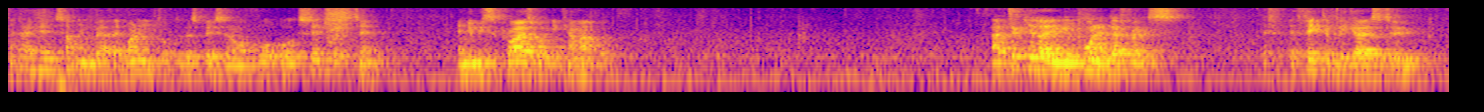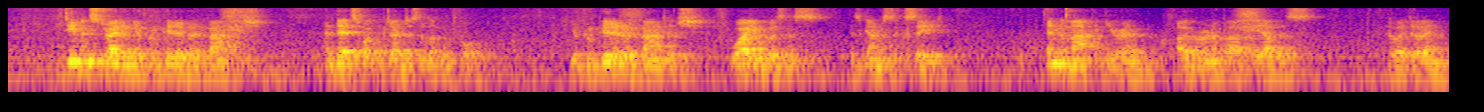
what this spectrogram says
I think I heard something about that. Why don't you talk to this person or, or, or search this term? And you'll be surprised what you come up with. Articulating your point of difference effectively goes to demonstrating your competitive advantage. And that's what the judges are looking for. Your competitive advantage, why your business is going to succeed in the market you're in over and above the others who are doing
